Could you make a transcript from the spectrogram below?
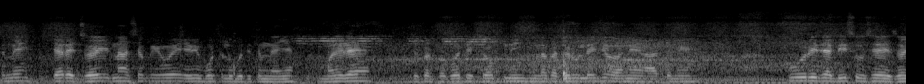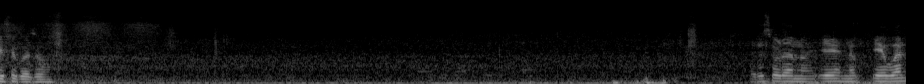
તમે જ્યારે જોઈ ના શકી હોય એવી બોટલો બધી તમને અહીંયા મળી રહે. ભગવતી શોપની મુલાકાત જરૂર લેજો અને આ તમે પૂરી જે ડીશું છે, એ જોઈ શકો છો. રસોડાનો એ એ વન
